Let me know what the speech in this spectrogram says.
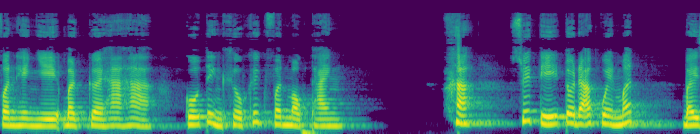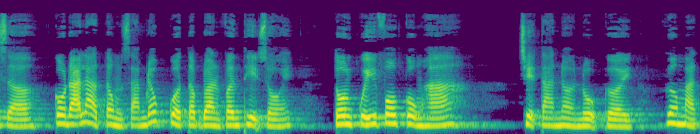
Vân Hình Nhi bật cười ha ha, cố tình khiêu khích Vân Mộc Thành. Ha, suýt tí tôi đã quên mất. Bây giờ cô đã là tổng giám đốc của tập đoàn Vân Thị rồi. Tôn quý vô cùng hả? Chị ta nở nụ cười, gương mặt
